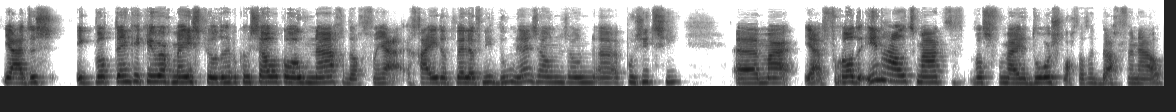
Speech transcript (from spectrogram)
ja, dus ik, wat denk ik heel erg meespeelde, heb ik er zelf ook al over nagedacht. Van ja, ga je dat wel of niet doen, zo'n zo'n positie? Uh, maar ja, vooral de inhoud maakt, was voor mij de doorslag. Dat ik dacht van nou,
